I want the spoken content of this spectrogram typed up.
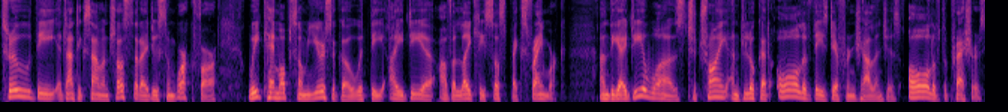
through the Atlantic Salmon Trust that I do some work for, we came up some years ago with the idea of a likely suspects framework. And the idea was to try and look at all of these different challenges, all of the pressures,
